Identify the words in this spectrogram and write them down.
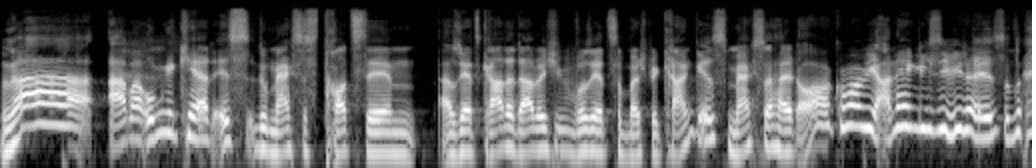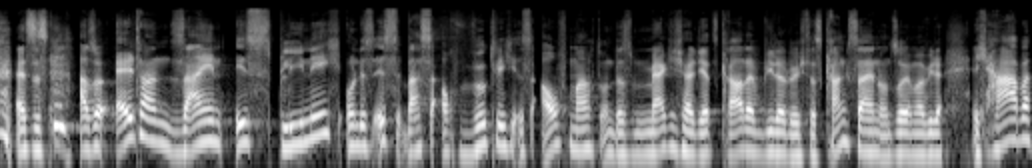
na, aber umgekehrt ist, du merkst es trotzdem, also jetzt gerade dadurch, wo sie jetzt zum Beispiel krank ist, merkst du halt, oh, guck mal, wie anhänglich sie wieder ist. So. Es ist, also Eltern sein ist spleenig und es ist, was auch wirklich es aufmacht und das merke ich halt jetzt gerade wieder durch das Kranksein und so immer wieder. Ich habe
